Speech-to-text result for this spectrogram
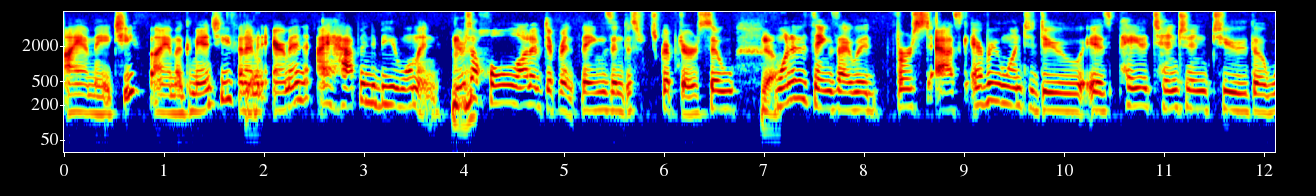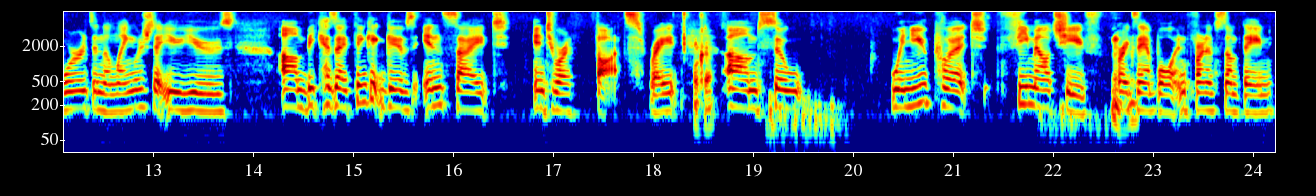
I am a chief, I am a command chief, and I'm an airman. I happen to be a woman. There's a whole lot of different things and descriptors. So, Yeah. one of the things I would first ask everyone to do is pay attention to the words and the language that you use, um, because I think it gives insight into our thoughts, right? Okay. Um, so when you put female chief, for example, in front of something,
